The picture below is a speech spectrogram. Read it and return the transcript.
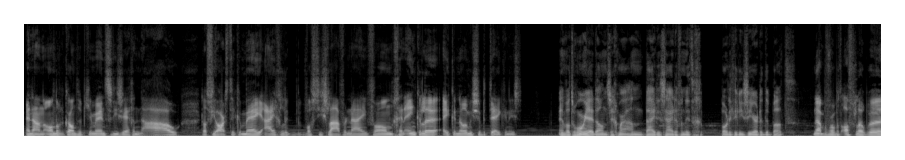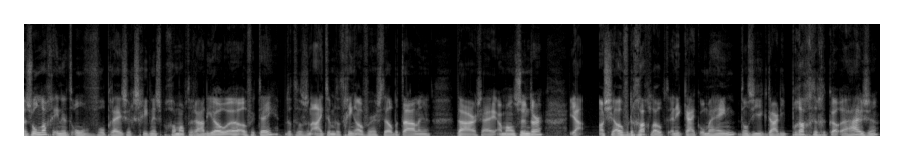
En aan de andere kant heb je mensen die zeggen: Nou, dat viel hartstikke mee. Eigenlijk was die slavernij van geen enkele economische betekenis. En wat hoor jij dan zeg maar, aan beide zijden van dit gepolariseerde debat? Nou, bijvoorbeeld afgelopen zondag in het onvolprezen geschiedenisprogramma op de radio eh, OVT. Dat was een item dat ging over herstelbetalingen. Daar zei Armand Zunder: Ja, als je over de gracht loopt en ik kijk om me heen, dan zie ik daar die prachtige eh, huizen.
